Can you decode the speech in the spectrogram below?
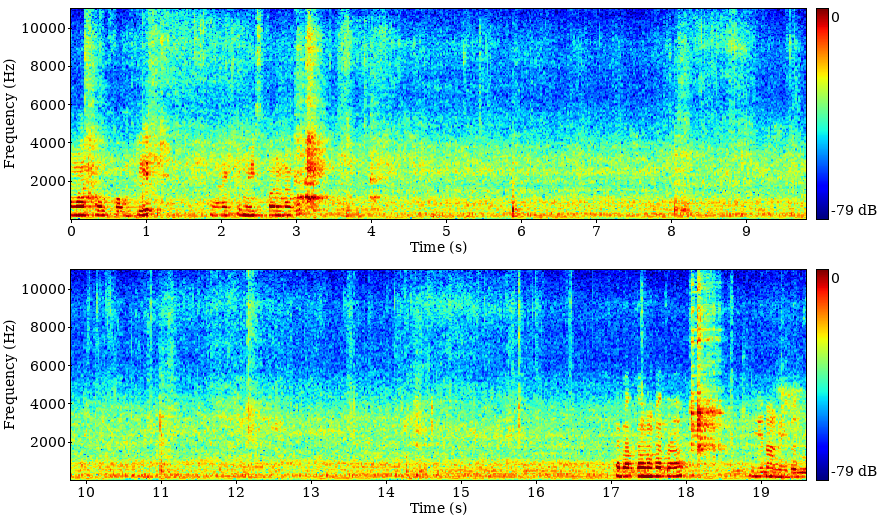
আমার ফুল কমপ্লিট এখন একটু মিক্স করে নেব। এবার দানা পাতা দিয়ে নামিয়ে ফেলব।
